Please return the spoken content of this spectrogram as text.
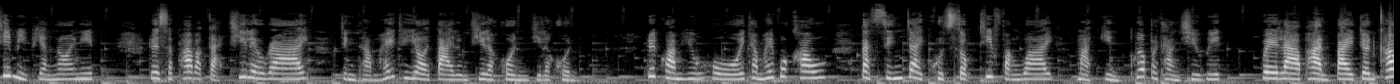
ที่มีเพียงน้อยนิด ด้วยสภาพอากาศที่เลวร้าย จึงทำให้ทยอยตายลงทีละคนทีละคน ด้วยความหิวโหยทำให้พวกเขาตัดสินใจขุดศพที่ฝังไว้มากินเพื่อประทังชีวิต เวลาผ่านไปจนเข้า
